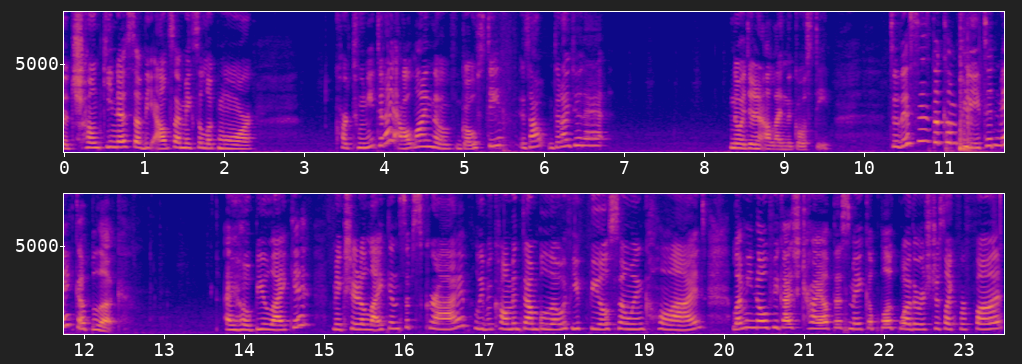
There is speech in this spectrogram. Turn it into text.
the chunkiness of the outside makes it look more cartoony. Did I outline the ghosty? Is that, did I do that? No, I didn't outline the ghosty. So this is the completed makeup look. I hope you like it. Make sure to like and subscribe. Leave a comment down below if you feel so inclined. Let me know if you guys try out this makeup look, whether it's just like for fun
